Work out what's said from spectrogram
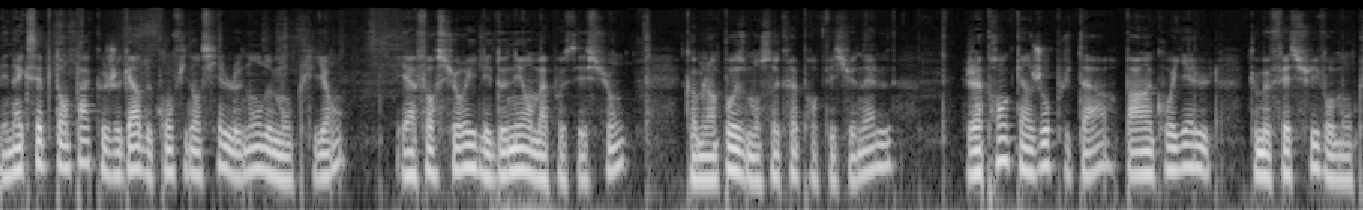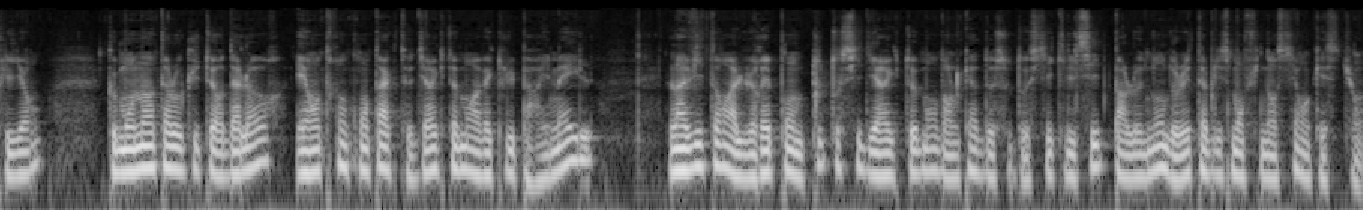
Mais n'acceptant pas que je garde confidentiel le nom de mon client, et a fortiori les données en ma possession, comme l'impose mon secret professionnel, j'apprends qu'un jour plus tard, par un courriel que me fait suivre mon client, que mon interlocuteur d'alors est entré en contact directement avec lui par email, l'invitant à lui répondre tout aussi directement dans le cadre de ce dossier qu'il cite par le nom de l'établissement financier en question.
